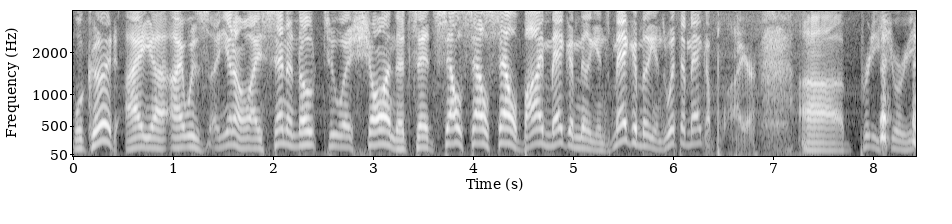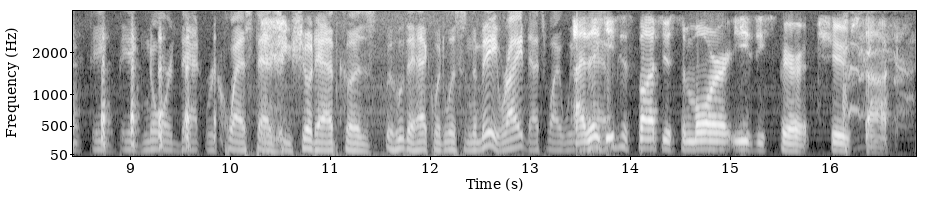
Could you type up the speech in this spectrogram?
Well, good. I uh, I was you know I sent a note to uh, Sean that said sell sell sell buy Mega Millions Mega Millions with a Megaplier. Uh, pretty sure he, he ignored that request as he should have because who the heck would listen to me, right? That's why we. I think he just bought you some more Easy Spirit shoe stock.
